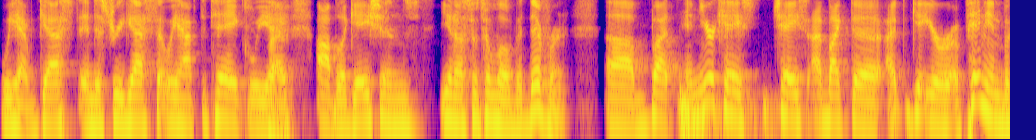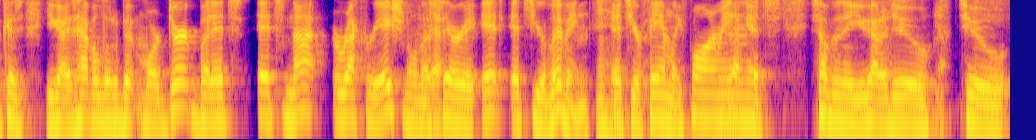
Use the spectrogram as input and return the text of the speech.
we have guests, industry guests that we have to take. We Right. have obligations, you know, so it's a little bit different. Uh, but in your case, Chase, I'd like to I'd get your opinion because you guys have a little bit more dirt, but it's it's not recreational necessarily. It it's your living. Mhm. It's your family farming. It's something that you got to do to,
